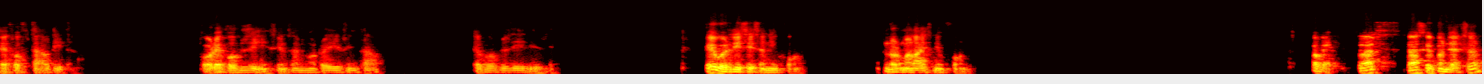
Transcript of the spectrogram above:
f of tau theta, or f of z, since I'm already using tau, f of z is Okay, where this is a new form, normalized new form. Okay, so that's that's the conjecture.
